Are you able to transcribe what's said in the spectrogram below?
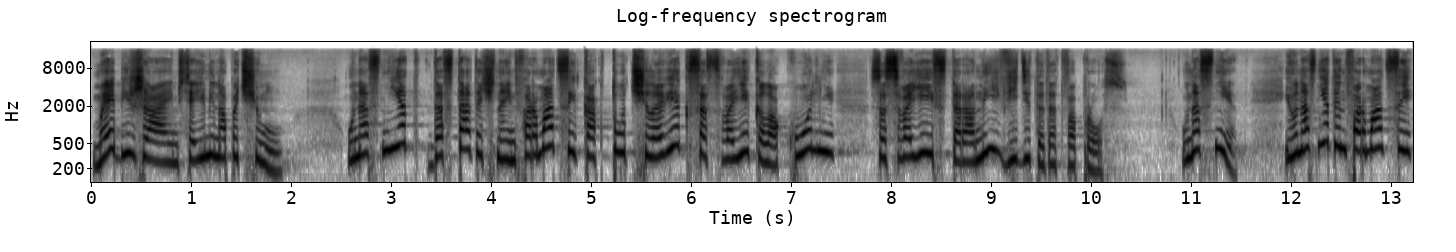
мы обижаемся. Именно почему? У нас нет достаточной информации, как тот человек со своей колокольни – со своей стороны видит этот вопрос. У нас нет. И у нас нет информации,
